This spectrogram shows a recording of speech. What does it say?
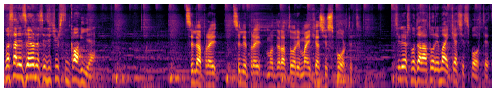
Mos e lexo se s'di qysh s'më ka hije. Cila prej, cili prej moderatori ma i keq i sportit? Cili është moderatori ma i keq i sportit,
